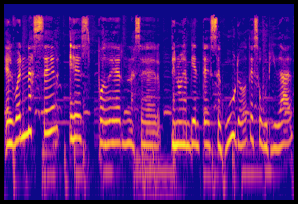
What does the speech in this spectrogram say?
El buen nacer es poder nacer en un ambiente seguro, de seguridad.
